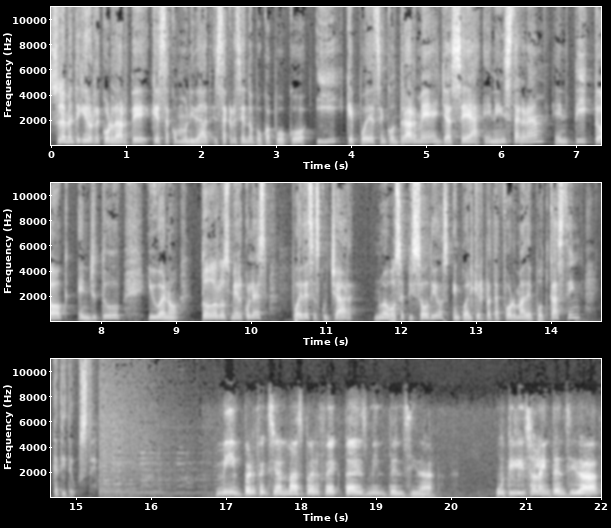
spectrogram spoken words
Solamente quiero recordarte que esta comunidad está creciendo poco a poco y que puedes encontrarme ya sea en Instagram, en TikTok, en YouTube y bueno, todos los miércoles puedes escuchar nuevos episodios en cualquier plataforma de podcasting que a ti te guste. Mi imperfección más perfecta es mi intensidad. Utilizo la intensidad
